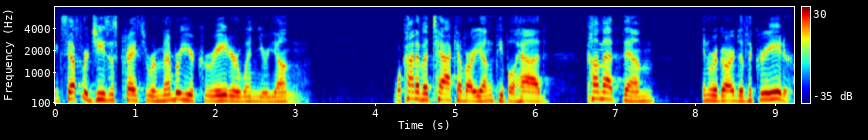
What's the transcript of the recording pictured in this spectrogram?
except for Jesus Christ, to remember your Creator when you're young. What kind of attack have our young people had come at them in regard to the Creator?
